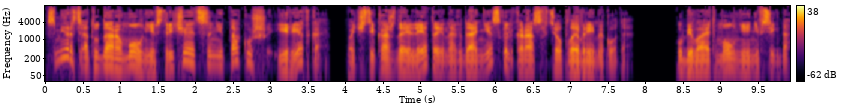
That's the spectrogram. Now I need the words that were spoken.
Смерть от удара молнии встречается не так уж и редко, почти каждое лето, иногда несколько раз в теплое время года. Убивает молния не всегда.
